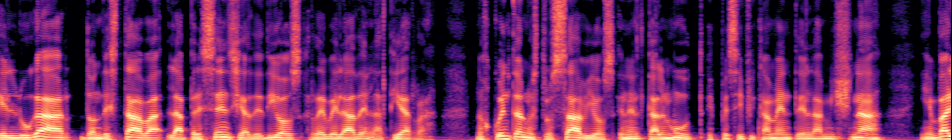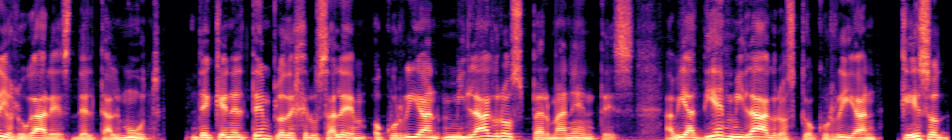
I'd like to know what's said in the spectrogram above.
el lugar donde estaba la presencia de Dios revelada en la tierra. Nos cuentan nuestros sabios en el Talmud, específicamente en la Mishnah y en varios lugares del Talmud, de que en el templo de Jerusalén ocurrían milagros permanentes. Había diez milagros que ocurrían, que eso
